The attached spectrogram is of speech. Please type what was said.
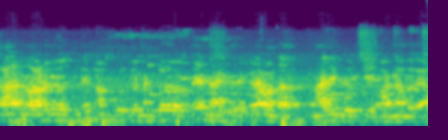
సార్ రావడం జరుగుతుంది. మా స్కూల్కి మంచిగా వస్తే నాయకుడి దగ్గర ఉంటారు. నాది కూర్చి వాడినందుగా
